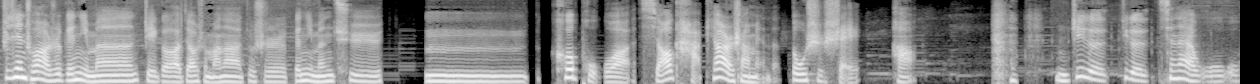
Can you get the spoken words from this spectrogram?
之前楚老师给你们这个叫什么呢？就是跟你们去。嗯，科普过小卡片上面的都是谁？好，你这个这个现在我我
